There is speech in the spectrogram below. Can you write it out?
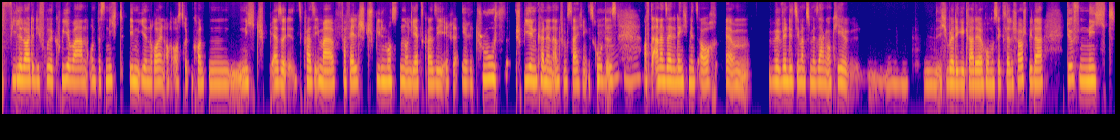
viele Leute, die früher queer waren und das nicht in ihren Rollen auch ausdrücken konnten, nicht, also quasi immer verfälscht spielen mussten und jetzt quasi ihre, ihre Truth spielen können, in Anführungszeichen, ist gut mhm, ist. Mhm. Auf der anderen Seite denke ich mir jetzt auch, ähm, will jetzt jemand zu mir sagen, okay, ich überlege gerade, homosexuelle Schauspieler dürfen nicht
